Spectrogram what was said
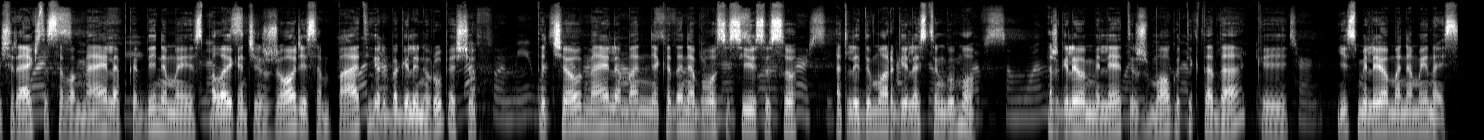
išreikšti savo meilę apkabinimais, palaikančiais žodžiais, empatija ir However, begalinių Tačiau meilė man niekada nebuvo susijusi su atleidimu ar gailestingumu. Aš galėjau mylėti žmogų tik tada, kai jis mylėjo mane mainais.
